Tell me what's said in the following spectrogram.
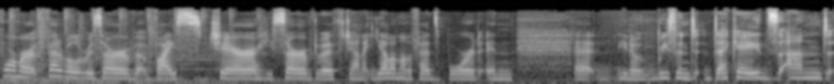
former Federal Reserve vice chair. He served with Janet Yellen on the Fed's board in, uh, you know, recent decades and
